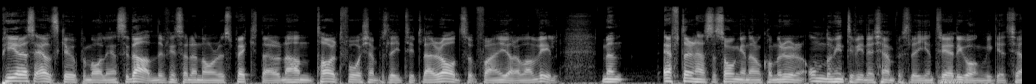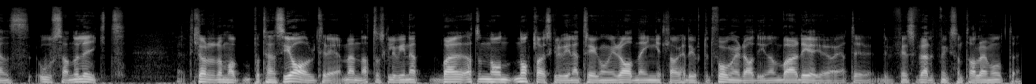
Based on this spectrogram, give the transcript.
Perez älskar ju uppenbarligen Zidane, det finns en enorm respekt där och när han tar två Champions League-titlar i rad så får han göra vad han vill. Men efter den här säsongen när de kommer ur den, om de inte vinner Champions League en tredje gång, vilket känns osannolikt Det är klart att de har potential till det men att de skulle vinna, bara att någon, något lag skulle vinna tre gånger i rad när inget lag hade gjort det två gånger i rad innan, bara det gör ju att det, det finns väldigt mycket som talar emot det.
